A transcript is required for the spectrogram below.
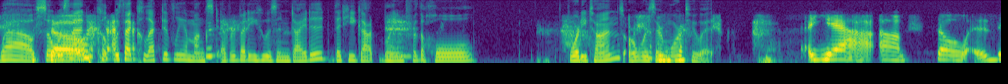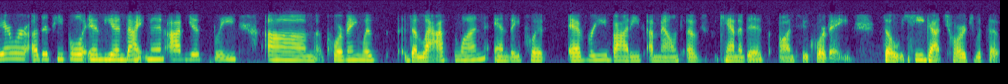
Wow. So, so was that was that collectively amongst everybody who was indicted that he got blamed for the whole 40 tons or was there more to it? Yeah. Um, so there were other people in the indictment, obviously. Um, Corvain was the last one, and they put everybody's amount of cannabis onto Corvain. So he got charged with the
